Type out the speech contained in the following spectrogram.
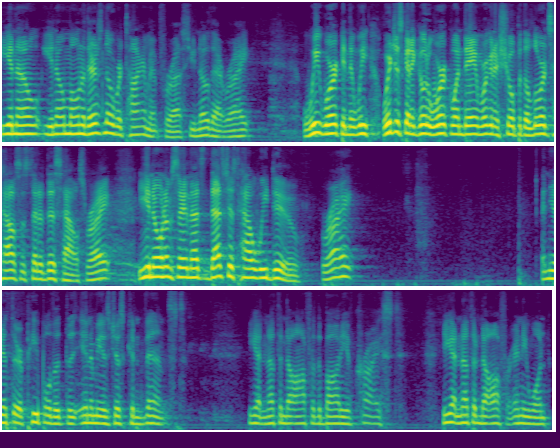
you know, you know, Mona, there's no retirement for us. You know that, right? We work and then we, we're just going to go to work one day and we're going to show up at the Lord's house instead of this house, right? You know what I'm saying? That's, that's just how we do, right? And yet there are people that the enemy is just convinced you got nothing to offer the body of Christ. You got nothing to offer anyone,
